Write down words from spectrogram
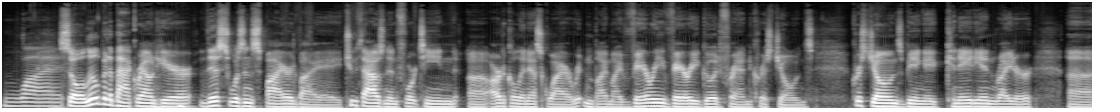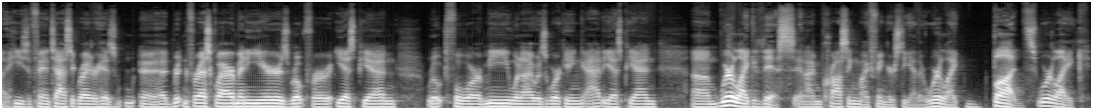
What? So, a little bit of background here. This was inspired by a 2014 uh, article in Esquire written by my very, very good friend, Chris Jones. Chris Jones, being a Canadian writer, uh, he's a fantastic writer, has uh, had written for Esquire many years, wrote for ESPN, wrote for me when I was working at ESPN. Um, we're like this, and I'm crossing my fingers together. We're like buds. We're like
